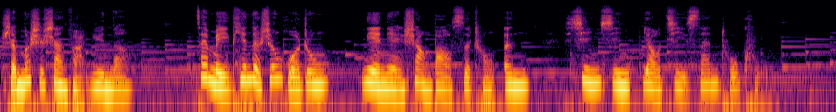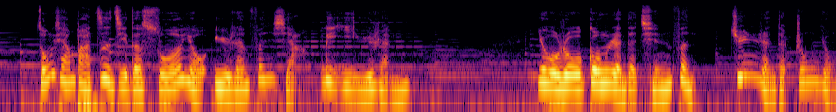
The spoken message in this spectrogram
什么是善法欲呢？在每天的生活中，念念上报四重恩，心心要记三途苦，总想把自己的所有与人分享，利益于人。又如工人的勤奋，军人的忠勇，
